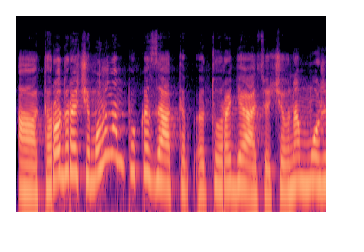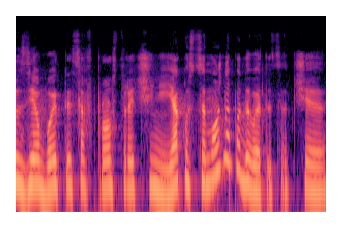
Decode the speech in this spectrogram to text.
А Таро, до речі, може нам показати ту радіацію, чи вона може з'явитися в просторі чи ні? Якось це можна подивитися, чи,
